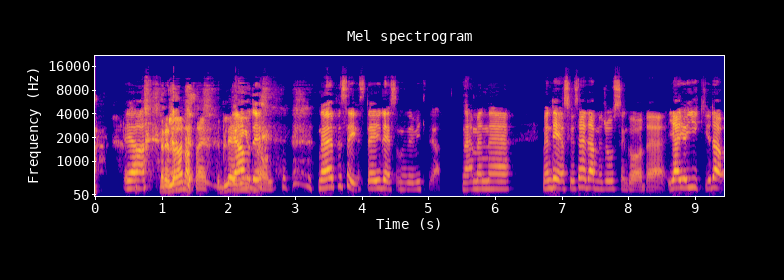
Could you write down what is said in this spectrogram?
ja. men det lönar sig. Det blev ja, inget det, mål. Nej, precis. Det är ju det som är det viktiga. Nej, men, eh, men det jag skulle säga där med Rosengård. Eh, ja, jag gick ju där,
